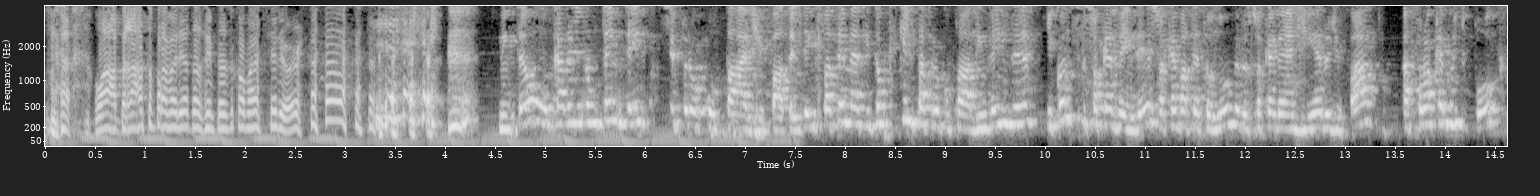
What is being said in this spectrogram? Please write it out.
um abraço para a maioria das empresas do comércio exterior. então, o cara ele não tem tempo de se preocupar de fato, ele tem que bater meta. Então, o que, que ele está preocupado? Em vender. E quando você só quer vender, só quer bater teu número, só quer ganhar dinheiro de fato, a troca é muito pouca.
